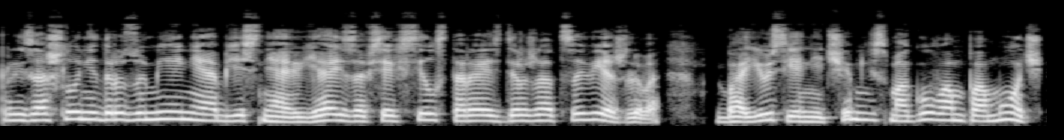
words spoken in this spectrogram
произошло недоразумение, объясняю я, изо всех сил стараясь держаться вежливо. Боюсь, я ничем не смогу вам помочь».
